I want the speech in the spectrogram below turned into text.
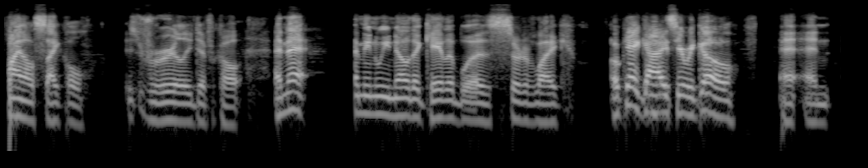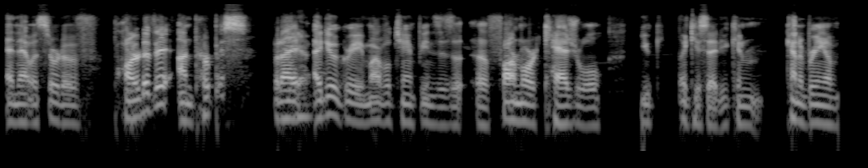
final cycle is really difficult, and that I mean we know that Caleb was sort of like, okay, guys, here we go, and and, and that was sort of part of it on purpose. But I, Yeah. I do agree, Marvel Champions is a, a far more casual. You like you said, you can kind of bring a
